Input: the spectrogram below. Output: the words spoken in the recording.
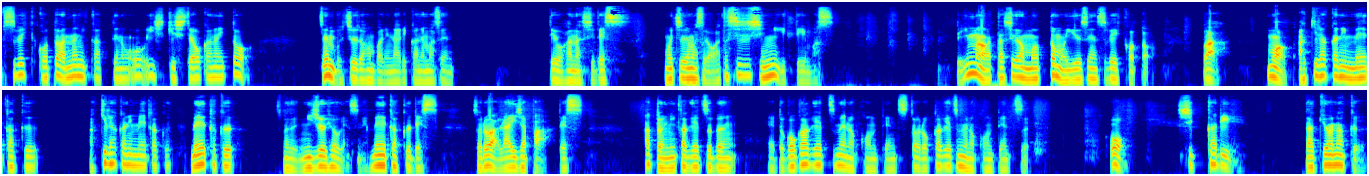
すべきことは何かっていうのを意識しておかないと、全部中途半端になりかねませんっていうお話です。もう一度言いますが、私自身に言っています。で今私が最も優先すべきことは、もう明らかに明確、明らかに明確、明確、すみません、二重表現ですね。明確です。それはライジャパーです。あと2ヶ月分、えっ、と、5ヶ月目のコンテンツと6ヶ月目のコンテンツをしっかり妥協なく、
